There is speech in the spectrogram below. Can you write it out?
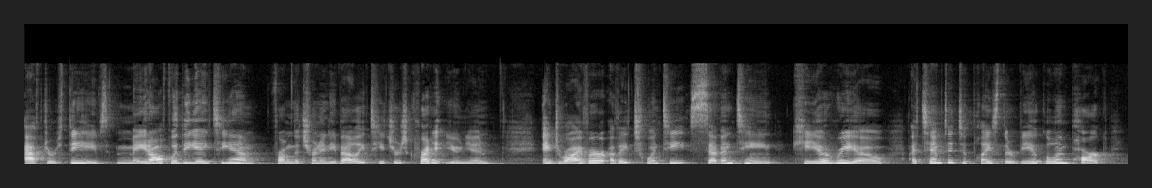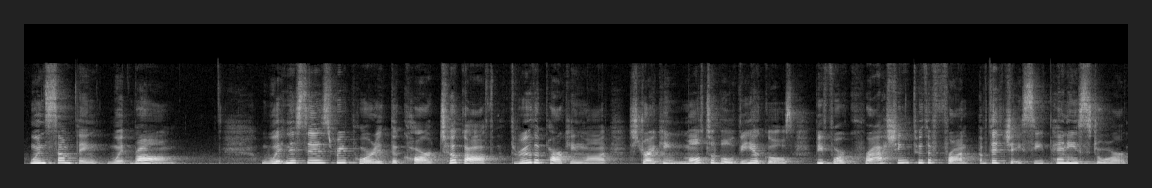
after thieves made off with the ATM from the Trinity Valley Teachers Credit Union, a driver of a 2017 Kia Rio attempted to place their vehicle in park when something went wrong. Witnesses reported the car took off through the parking lot, striking multiple vehicles before crashing through the front of the J.C. Penney store.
